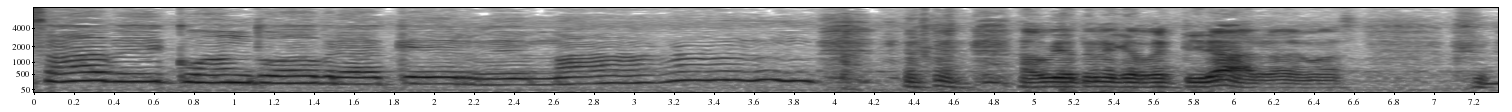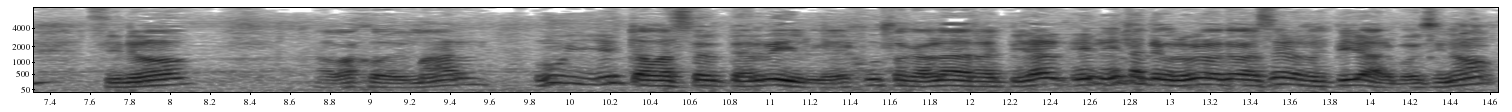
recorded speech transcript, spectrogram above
sabe cuánto habrá que remar. Ah, Voy a tener que respirar además. Si no, abajo del mar. Uy, esta va a ser terrible. Justo que hablaba de respirar. En esta tengo lo único que tengo que hacer es respirar, porque si no.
